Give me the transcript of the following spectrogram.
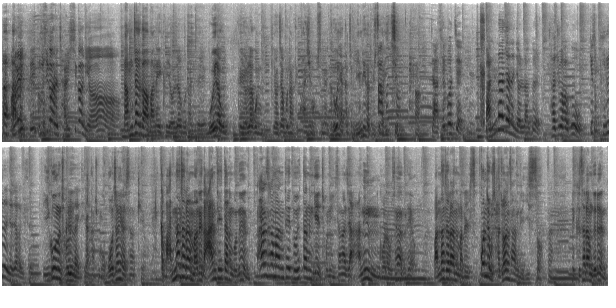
아니 그 시간에 잘 시간이야. 남자가 만약에 그 여자분한테 모이라고 그 연락 온 여자분한테 관심 없으면 그건 약간 좀 민폐가 될 수가 아, 있지. 어. 자세 번째 만나자는 연락을 자주 하고 계속 부르는 여자가 있어요 이거는 저는. 약간 좀 어장이라 생각해요 그러니까 만나자라는 말을 나한테 했다는 거는 다른 사람한테도 했다는 게 전혀 이상하지 않은 거라고 생각을 해요 만나자라는 말을 습관적으로 자주 하는 사람들이 있어 근데 그 사람들은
